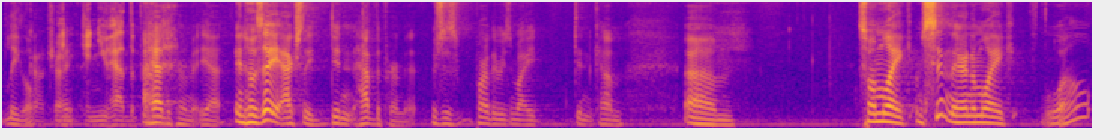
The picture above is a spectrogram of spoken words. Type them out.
legal. Gotcha. Right? And, and you had the permit. I permit. had the permit, yeah. And Jose actually didn't have the permit, which is part of the reason why he didn't come. Um, so I'm like, I'm sitting there and I'm like, well,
